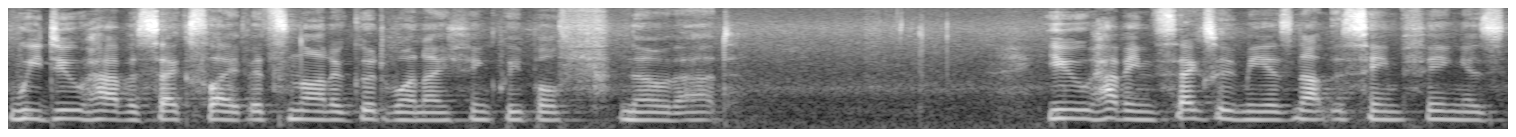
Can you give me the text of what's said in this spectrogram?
we do have a sex life. It's not a good one. I think we both know that. You having sex with me is not the same thing as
